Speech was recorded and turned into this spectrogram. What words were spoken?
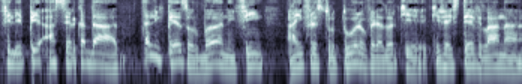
Felipe acerca da, da limpeza urbana, enfim, a infraestrutura, o vereador que, que já esteve lá na,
